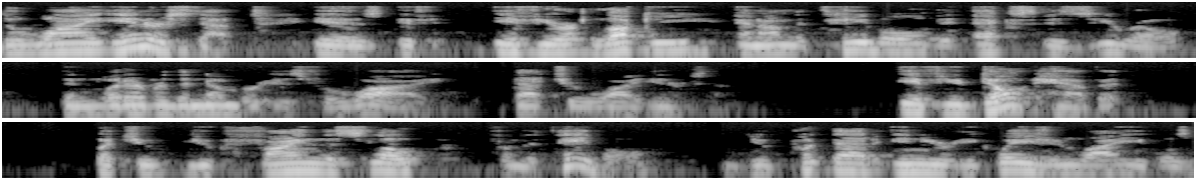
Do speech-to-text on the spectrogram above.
the y-intercept is if if you're lucky and on the table the x is zero, then whatever the number is for y, that's your y-intercept. If you don't have it, but you, you find the slope from the table, you put that in your equation y equals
